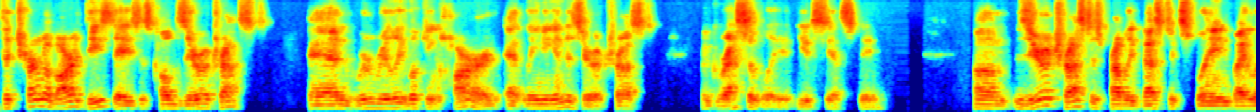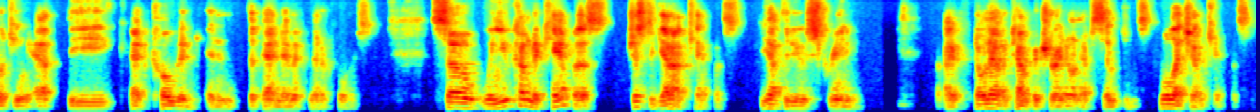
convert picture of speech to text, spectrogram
the term of art these days is called zero trust, and we're really looking hard at leaning into zero trust aggressively at UCSD. Um, zero trust is probably best explained by looking at the at COVID and the pandemic metaphors. So when you come to campus, just to get on campus, you have to do a screening. I don't have a temperature, I don't have symptoms. We'll let you on campus.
